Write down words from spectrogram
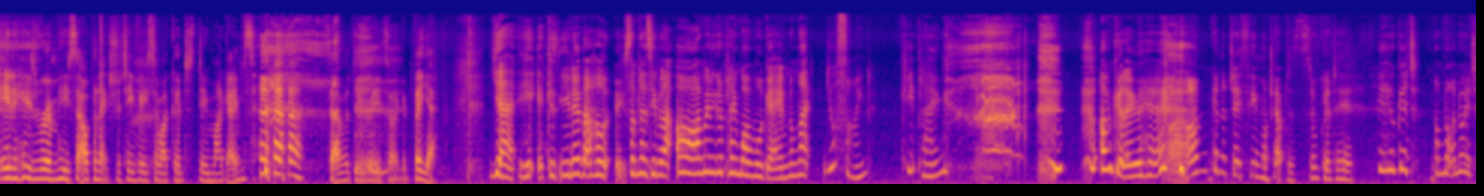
in his room, he set up an extra TV so I could do my games. set up a TV so I could. But yeah, Yeah, because you know that whole. Sometimes people are like, "Oh, I'm only gonna play one more game," and I'm like, "You're fine, keep playing." I'm good over here. I, I'm gonna do a few more chapters. It's all good here. Yeah, you're good. I'm not annoyed.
